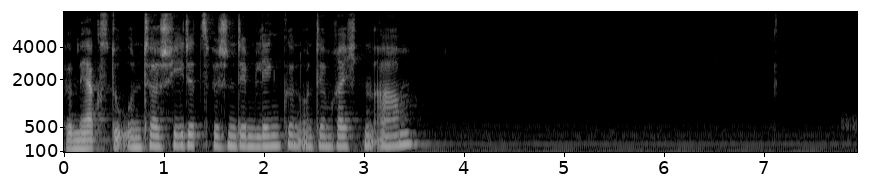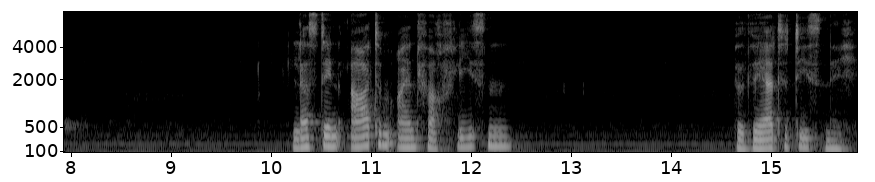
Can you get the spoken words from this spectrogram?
Bemerkst du Unterschiede zwischen dem linken und dem rechten Arm? Lass den Atem einfach fließen. Bewerte dies nicht.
